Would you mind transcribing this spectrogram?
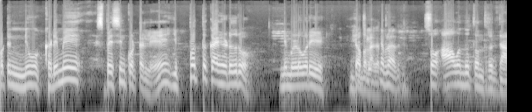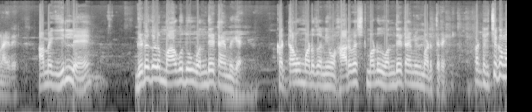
ಬಟ್ ನೀವು ಕಡಿಮೆ ಸ್ಪೇಸಿಂಗ್ ಕೊಟ್ಟಲ್ಲಿ ಇಪ್ಪತ್ತು ಕಾಯಿ ಹಿಡಿದ್ರು ನಿಮ್ಮ ಇಳುವರಿ ಡಬಲ್ ಆಗುತ್ತೆ. ಸೊ ಆ ಒಂದು ತಂತ್ರಜ್ಞಾನ ಇದೆ. ಆಮೇಲೆ ಇಲ್ಲೇ ಗಿಡಗಳು ಮಾಗೋದು ಒಂದೇ ಟೈಮಿಗೆ ಕಟಾವು ಮಾಡೋದು ನೀವು ಹಾರ್ವೆಸ್ಟ್ ಮಾಡೋದು ಒಂದೇ ಟೈಮಿಗೆ ಮಾಡ್ತೀರಿ. ಬಟ್ ಹೆಚ್ಚು ಕಮ್ಮಿ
